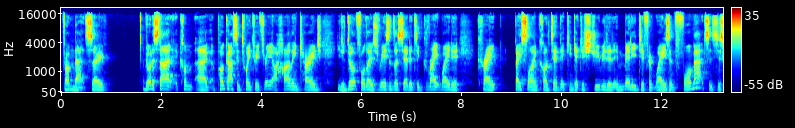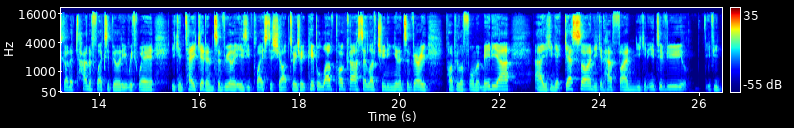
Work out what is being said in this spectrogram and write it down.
from that. So, if you want to start a, com- uh, a, podcast in 2023, I highly encourage you to do it for all those reasons I said. It's a great way to create baseline content that can get distributed in many different ways and formats. It's just got a ton of flexibility with where you can take it, and it's a really easy place to show up to each week. People love podcasts, they love tuning in. It's a very popular form of media. Uh, you can get guests on, you can have fun, you can interview if you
